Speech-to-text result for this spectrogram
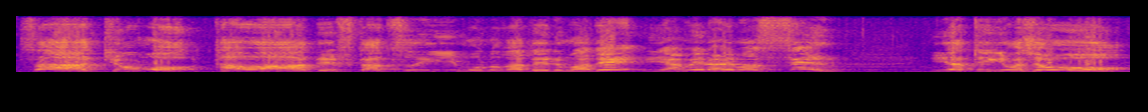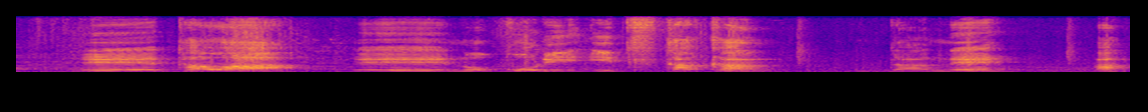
う。さあ、今日もタワーで2ついいものが出るまでやめられません。やっていきましょう。えー、タワー、えー、残り5日間だね。あ、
